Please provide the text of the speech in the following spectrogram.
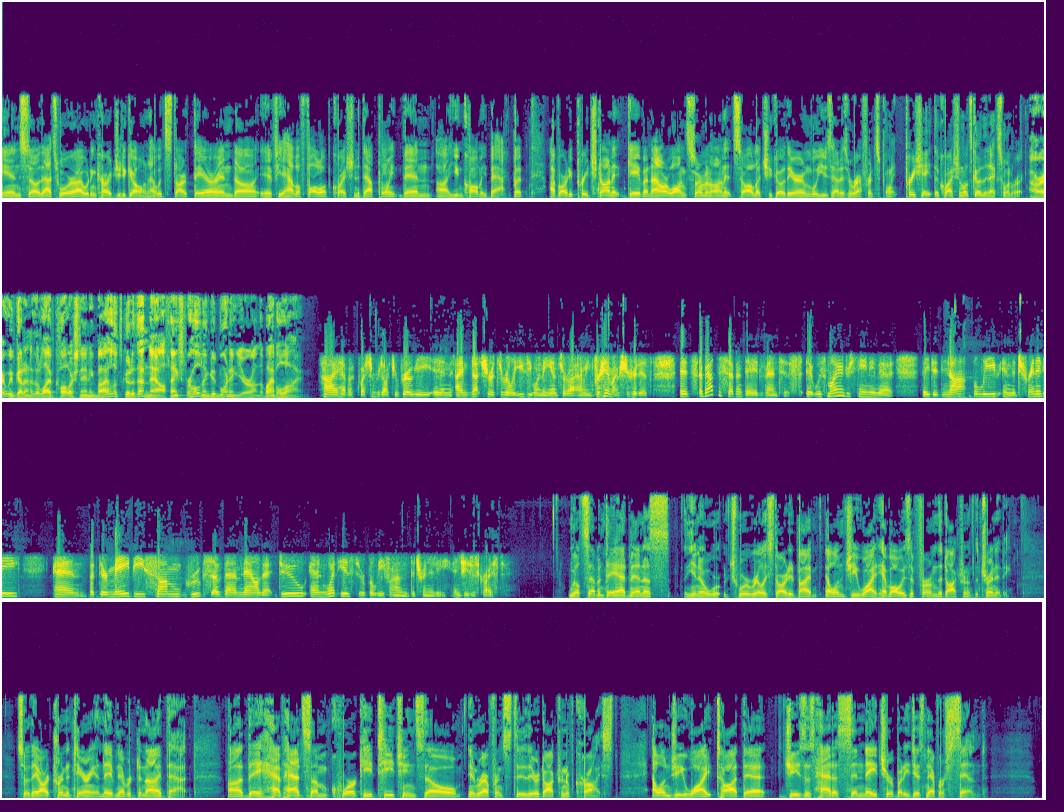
And so that's where I would encourage you to go, and I would start there. And uh, if you have a follow up question at that point, then uh, you can call me back. But I've already preached on it, gave an hour long sermon on it, so I'll let you go there and we'll use that as a reference point. Appreciate the question. Let's go to the next one, Rick. All right, we've got another live caller standing by. Let's go to them now. Thanks for holding. Good morning. You're on the Bible line. Hi, I have a question for Dr. Broggi, and I'm not sure it's a really easy one to answer. I mean, for him, I'm sure it is. It's about the Seventh day Adventists. It was my understanding that they did not believe in the Trinity, and but there may be some groups of them now that do. And what is their belief on the Trinity and Jesus Christ? Well, Seventh day Adventists, you know, which were really started by Ellen G. White, have always affirmed the doctrine of the Trinity. So they are Trinitarian. They've never denied that. Uh, they have had some quirky teachings, though, in reference to their doctrine of Christ. Ellen G. White taught that Jesus had a sin nature, but he just never sinned.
